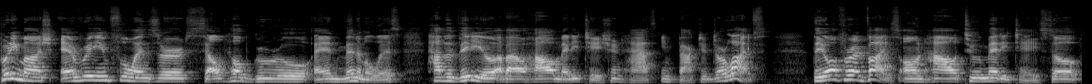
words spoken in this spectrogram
Pretty much every influencer, self-help guru, and minimalist have a video about how meditation has impacted their lives. They offer advice on how to meditate so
